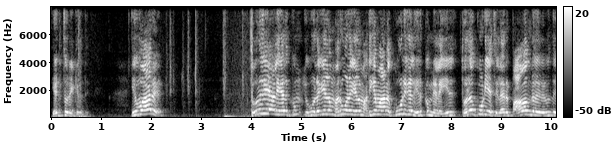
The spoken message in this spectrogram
எடுத்துரைக்கிறது. இவ்வாறு தொழுகையாளிகளுக்கும் இவ்வுலகிலும் மறு உலகிலும் அதிகமான கூலிகள் இருக்கும் நிலையில் தொழக்கூடிய சிலர் பாவங்களிலிருந்து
